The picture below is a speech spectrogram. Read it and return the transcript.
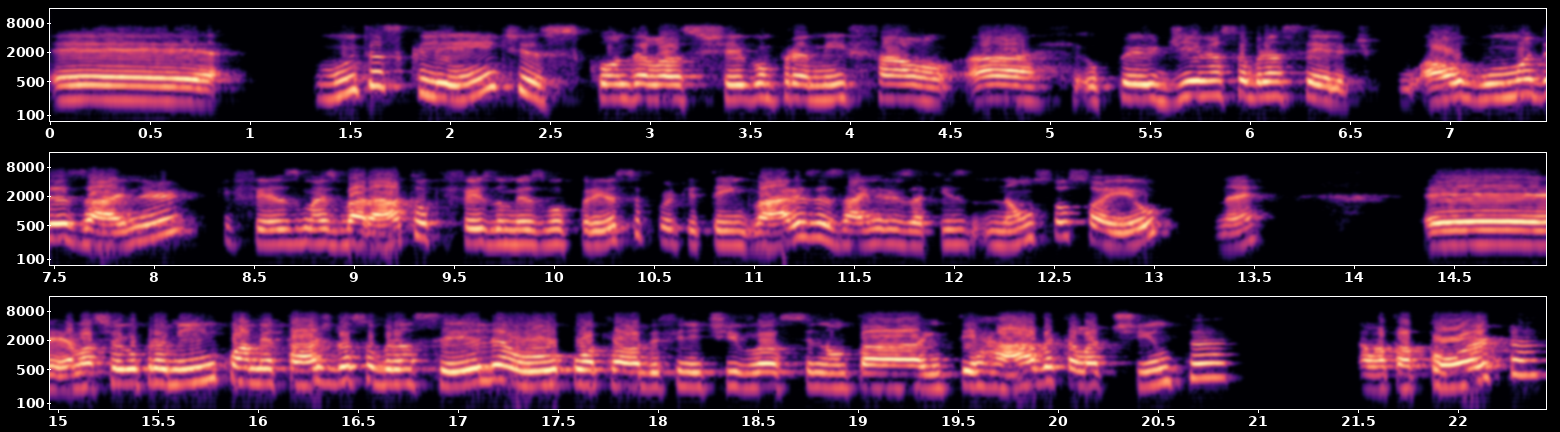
é, muitas clientes, quando elas chegam para mim falam, ah, eu perdi a minha sobrancelha, tipo, alguma designer que fez mais barato ou que fez do mesmo preço, porque tem vários designers aqui, não sou só eu, né? É, elas chegam para mim com a metade da sobrancelha ou com aquela definitiva, se não tá enterrada, aquela tinta, ela tá torta,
